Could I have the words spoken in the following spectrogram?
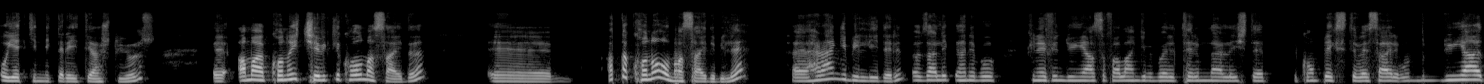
o yetkinliklere ihtiyaç duyuyoruz. E, ama konu hiç çeviklik olmasaydı, e, hatta konu olmasaydı bile e, herhangi bir liderin özellikle hani bu künefin dünyası falan gibi böyle terimlerle işte kompleksite vesaire bu dünya,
